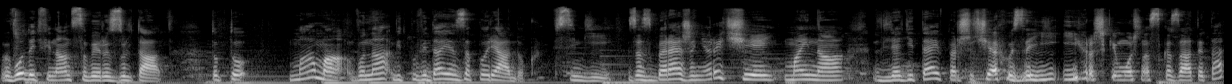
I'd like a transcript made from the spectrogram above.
виводить фінансовий результат. Тобто, мама вона відповідає за порядок в сім'ї, за збереження речей, майна для дітей, в першу чергу, за її іграшки, можна сказати, так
